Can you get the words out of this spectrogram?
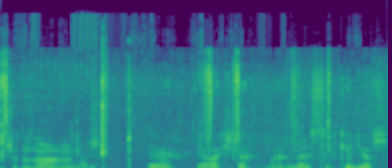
Fırça da zarar vermez. Değil mi? Yavaşça arıları silkeliyoruz.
